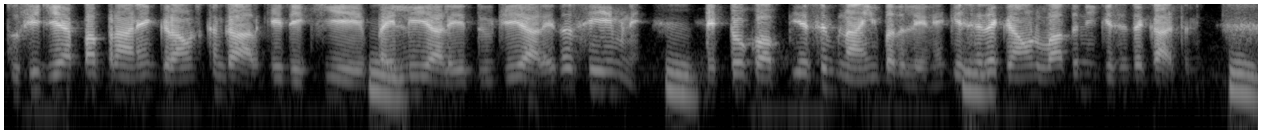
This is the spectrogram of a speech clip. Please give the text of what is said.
ਤੁਸੀਂ ਜੇ ਆਪਾਂ ਪੁਰਾਣੇ ਗਰਾਊਂਡਸ ਖੰਗਾਲ ਕੇ ਦੇਖੀਏ। ਪਹਿਲੀ ਵਾਲੇ ਦੂਜੇ ਵਾਲੇ ਤਾਂ ਸੇਮ ਨੇ। ਡਿਟੋ ਕਾਪੀ ਸਿਰਫ ਨਾ ਹੀ ਬਦਲੇ ਨੇ ਕਿਸੇ। ਦੇ ਗਰਾਊਂਡ ਵੱਧ ਨਹੀਂ ਕਿਸੇ ਦੇ ਘੱਟ ਨਹੀਂ।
